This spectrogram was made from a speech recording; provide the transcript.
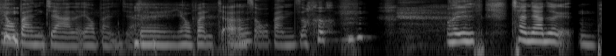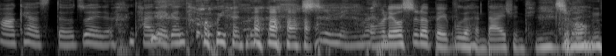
要搬家了，要搬家，对，要搬家搬了，走搬走。我是参加这个嗯 podcast 得罪了 台北跟桃园的 市民们。我们流失了北部的很大一群听众。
